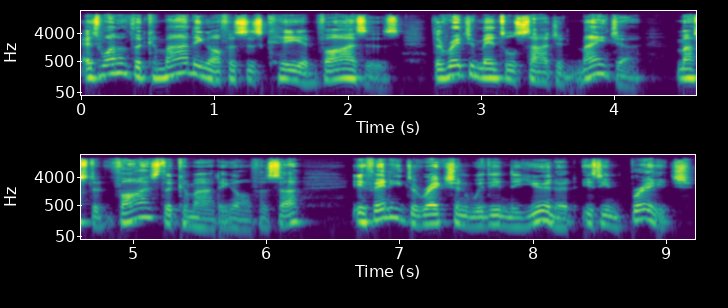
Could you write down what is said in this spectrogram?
As one of the commanding officer's key advisors, the regimental sergeant major must advise the commanding officer if any direction within the unit is in breach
